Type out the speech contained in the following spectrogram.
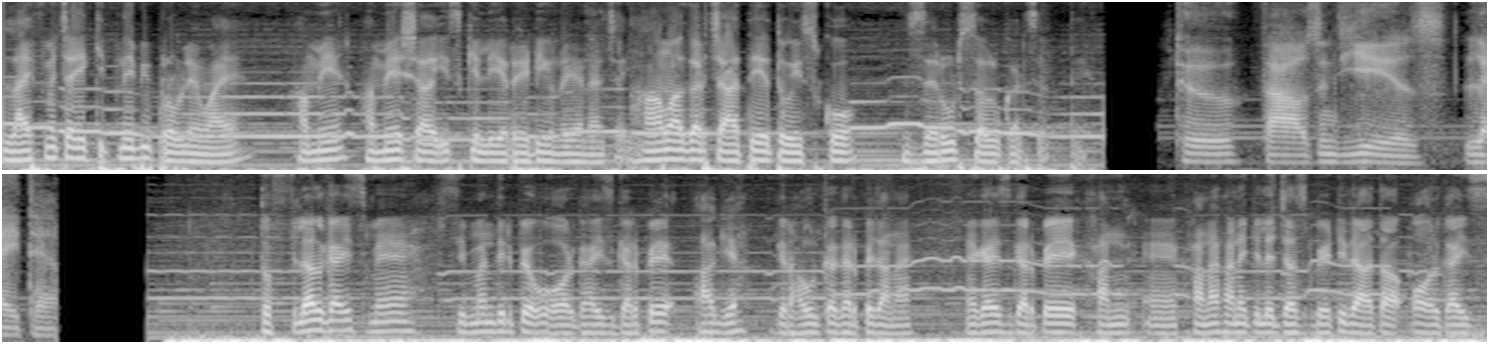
लाइफ में चाहे कितने भी प्रॉब्लम आए, हमें हमेशा इसके लिए रेडी रहना चाहिए। हम अगर चाहते हैं तो इसको ज़रूर सॉल्व कर सकते 2000 years later. तो फ़िलहाल गाइस मैं शिव मंदिर पे हूँ और गाइस घर पे आ गया। राहुल का घर पे जाना है। मैं गाइस घर पे खान खाना खाने के लिए जस्ट बैठ ही रहा था और गाइस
